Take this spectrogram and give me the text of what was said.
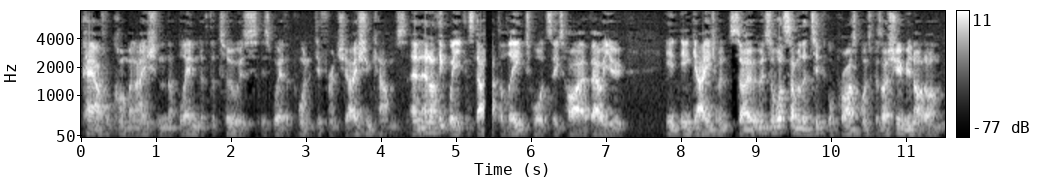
powerful combination and the blend of the two is, is where the point of differentiation comes. And, and I think where you can start to lead towards these higher value in, engagement. So, so what's some of the typical price points? Because I assume you're not on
